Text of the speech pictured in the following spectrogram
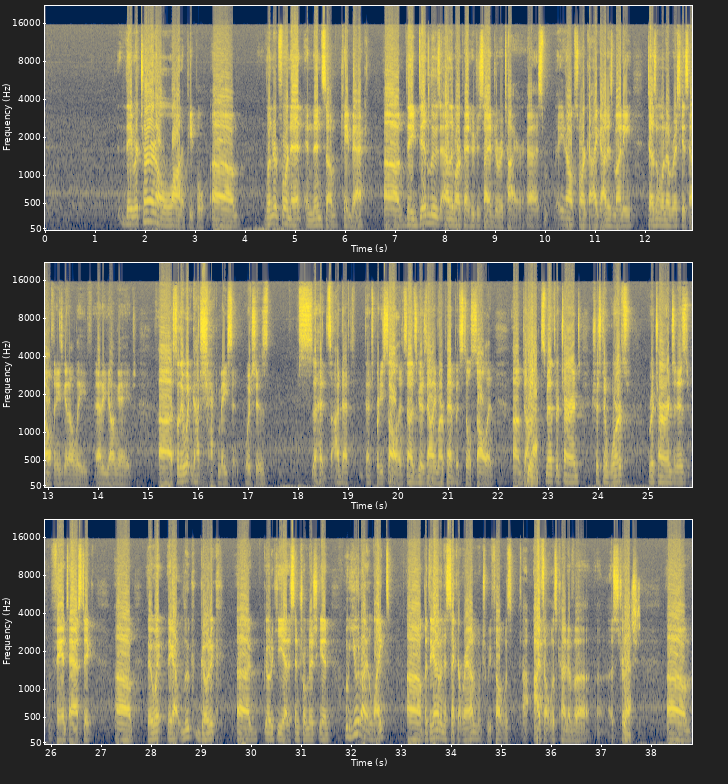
they return a lot of people. Um, Leonard Fournette and then some came back. Uh, they did lose Ali Marpet, who decided to retire. Uh, you know, smart guy, got his money, doesn't want to risk his health, and he's going to leave at a young age. Uh, so they went and got Shaq Mason, which is that's that's pretty solid. It's not as good as Ali Marpet, but still solid. Um, Donovan Yeah. Smith returns. Tristan Wirfs returns and is fantastic. Um, they went. They got Luke Goedeke, uh, Goedeke out of Central Michigan, who you and I liked, uh, but they got him in the second round, which we felt was I felt was kind of a, a stretch. Yes.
